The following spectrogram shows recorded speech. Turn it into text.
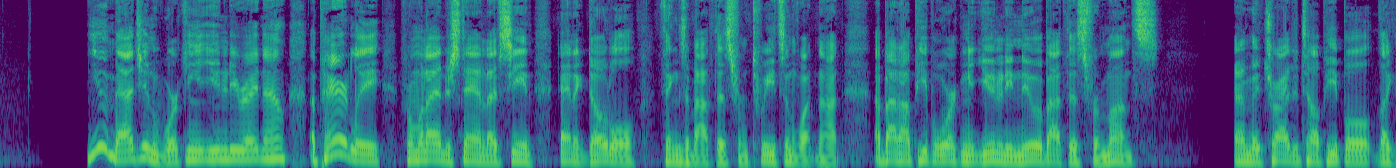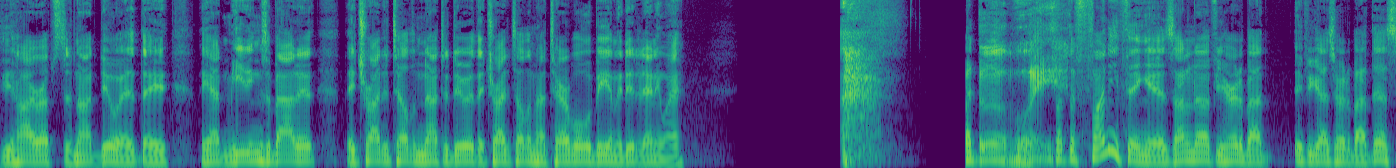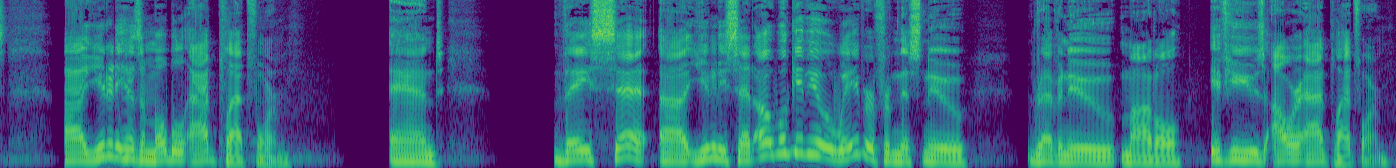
can you imagine working at Unity right now? Apparently, from what I understand, I've seen anecdotal things about this from tweets and whatnot about how people working at Unity knew about this for months and they tried to tell people like the higher ups to not do it. They they had meetings about it. They tried to tell them not to do it. They tried to tell them how terrible it would be and they did it anyway. But the, Oh boy. but the funny thing is i don't know if you heard about if you guys heard about this uh, unity has a mobile ad platform. And they said uh, unity said oh we'll give you a waiver from this new revenue model if you use our ad platform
